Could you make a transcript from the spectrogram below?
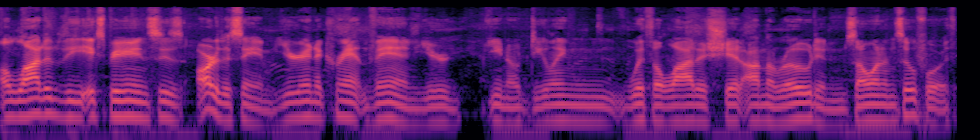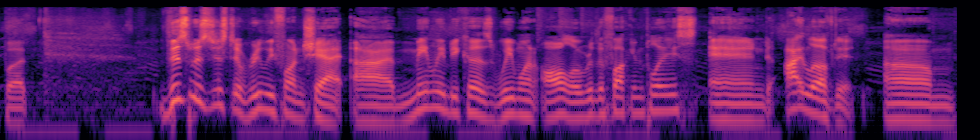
a lot of the experiences are the same. You're in a cramped van, you're, you know, dealing with a lot of shit on the road and so on and so forth. But this was just a really fun chat, uh, mainly because we went all over the fucking place and I loved it. Um,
